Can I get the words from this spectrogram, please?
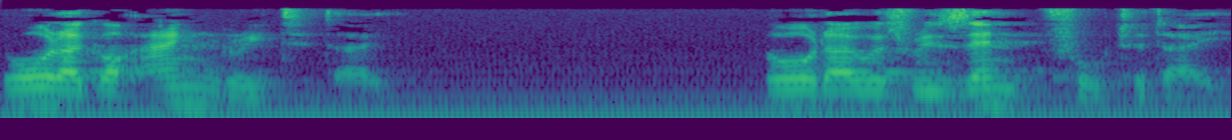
Lord, I got angry today. Lord, I was resentful today.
